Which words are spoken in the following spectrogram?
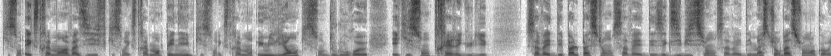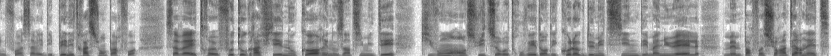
qui sont extrêmement invasifs, qui sont extrêmement pénibles, qui sont extrêmement humiliants, qui sont douloureux et qui sont très réguliers. Ça va être des palpations, ça va être des exhibitions, ça va être des masturbations encore une fois, ça va être des pénétrations parfois, ça va être euh, photographier nos corps et nos intimités qui vont ensuite se retrouver dans des colloques de médecine, des manuels, même parfois sur Internet.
